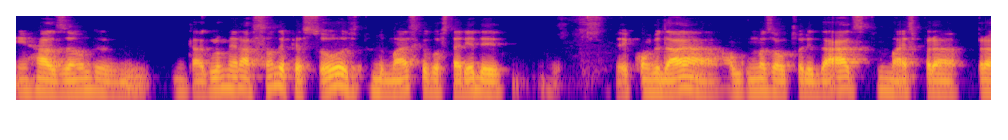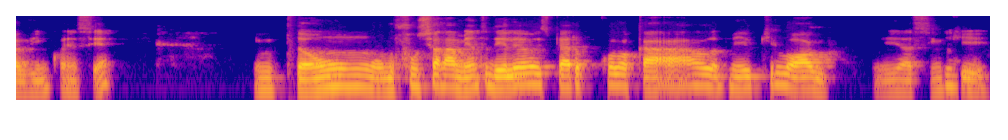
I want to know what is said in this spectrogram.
em razão do, da aglomeração de pessoas e tudo mais, que eu gostaria de, de convidar algumas autoridades tudo mais para vir conhecer. Então, o funcionamento dele eu espero colocar meio que logo. E assim que, uhum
